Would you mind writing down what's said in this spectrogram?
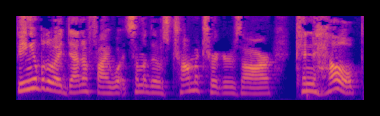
being able to identify what some of those trauma triggers are can help.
